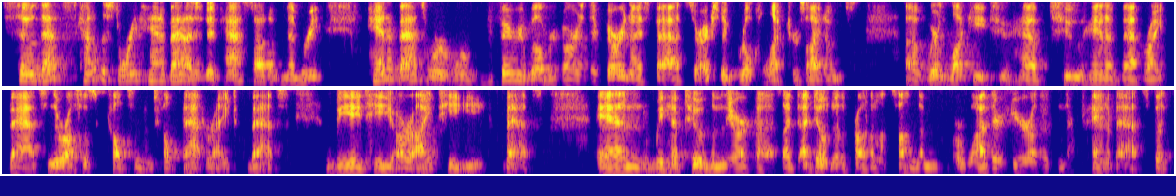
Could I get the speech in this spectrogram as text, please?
so that's kind of the story of Hanna Bat. It, it passed out of memory. Hanna bats were, were very well regarded. They're very nice bats. They're actually real collector's items. Uh, we're lucky to have two Hanna Batrite bats, and they're also called sometimes called Batrite bats, B A T R I T E bats. And we have two of them in the archives. I, I, don't know the provenance on them or why they're here other than they're Hanna bats, but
